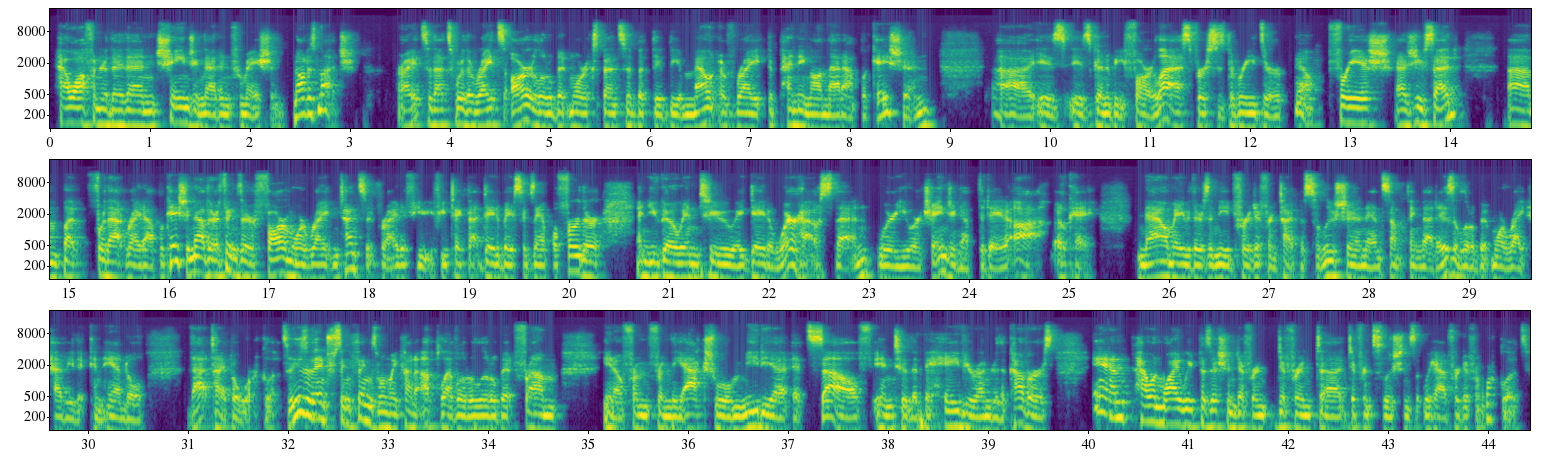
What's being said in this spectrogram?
How often are they then changing that information? Not as much write? So that's where the writes are a little bit more expensive but the, the amount of right depending on that application uh, is is going to be far less versus the reads are you know free-ish as you said um, but for that right application. Now there are things that are far more write intensive, right? If you if you take that database example further and you go into a data warehouse, then where you are changing up the data, ah, okay, now maybe there's a need for a different type of solution and something that is a little bit more write heavy that can handle that type of workload. So these are the interesting things when we kind of up leveled a little bit from, you know, from from the actual media itself into the behavior under the covers and how and why we position different different uh, different solutions that we have for different workloads.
